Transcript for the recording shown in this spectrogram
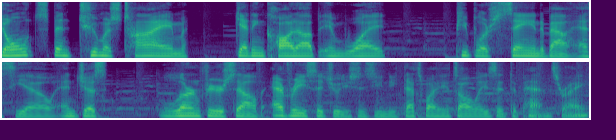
don't spend too much time getting caught up in what people are saying about SEO and just learn for yourself. Every situation is unique. That's why it's always, it depends, right?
